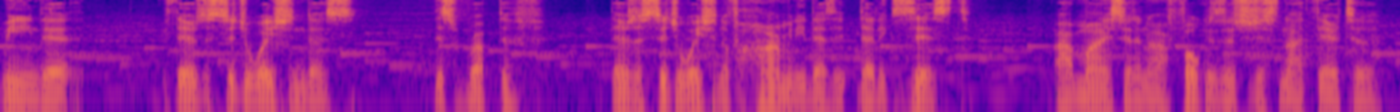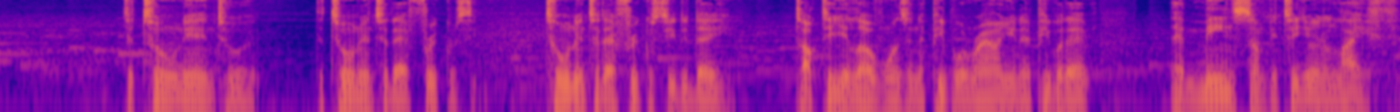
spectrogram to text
meaning that if there's a situation that's disruptive, there's a situation of harmony that that exists. Our mindset and our focus is just not there to to tune into it, to tune into that frequency. Tune into that frequency today. Talk to your loved ones and the people around you, and the people that that mean something to you in life.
